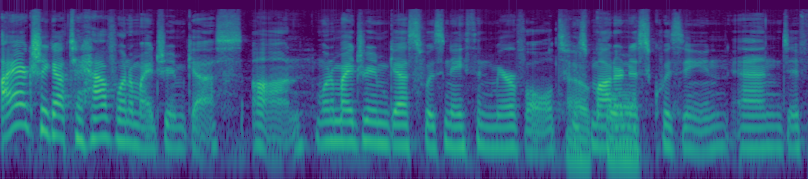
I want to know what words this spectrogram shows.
I actually got to have one of my dream guests on. One of my dream guests was Nathan Myhrvold, who's Oh, cool. Modernist Cuisine. And if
